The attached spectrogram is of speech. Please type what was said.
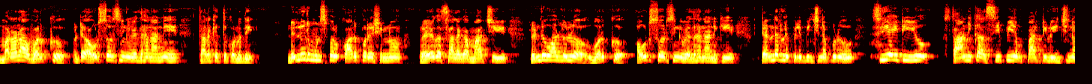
మరలా వర్క్ అంటే అవుట్సోర్సింగ్ విధానాన్ని తలకెత్తుకున్నది. నెల్లూరు మున్సిపల్ కార్పొరేషన్ను ప్రయోగశాలగా మార్చి రెండు వార్డుల్లో వర్క్ అవుట్సోర్సింగ్ విధానానికి టెండర్లు పిలిపించినప్పుడు సిఐటియు స్థానిక సిపిఎం పార్టీలు ఇచ్చిన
